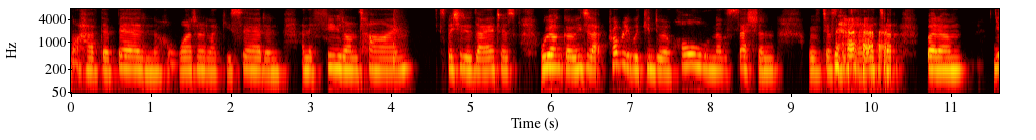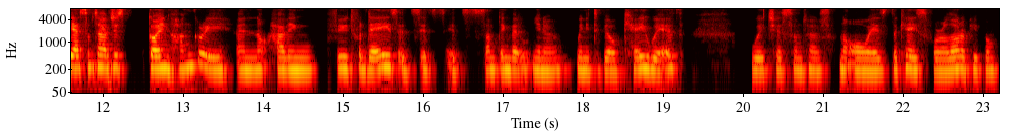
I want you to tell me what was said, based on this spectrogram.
not have their bed and the hot water, like you said, and and the food on time, especially the dieters. We won't go into that. Probably we can do a whole another session with just the dieter. but um, yeah, sometimes just going hungry and not having food for days, it's it's it's something that you know we need to be okay with, which is sometimes not always the case for a lot of people.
